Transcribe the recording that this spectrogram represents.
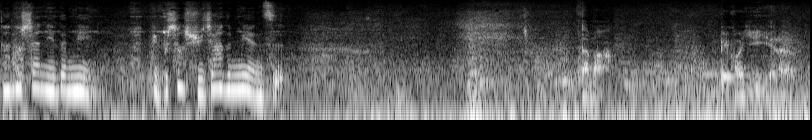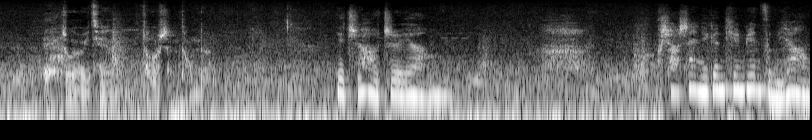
难道珊妮的命比不上徐家的面子？大妈，别怪爷爷了，总有一天他会想通的。也只好这样。不晓得珊妮跟天边怎么样？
